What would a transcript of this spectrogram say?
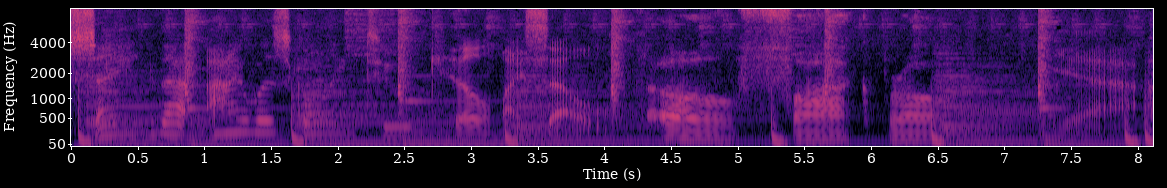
saying that I was going to kill myself. Oh, fuck, bro. Yeah.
